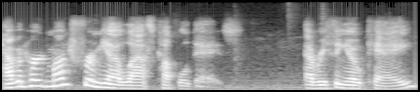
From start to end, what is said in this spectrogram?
Haven't heard much from you last couple days. Everything okay?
